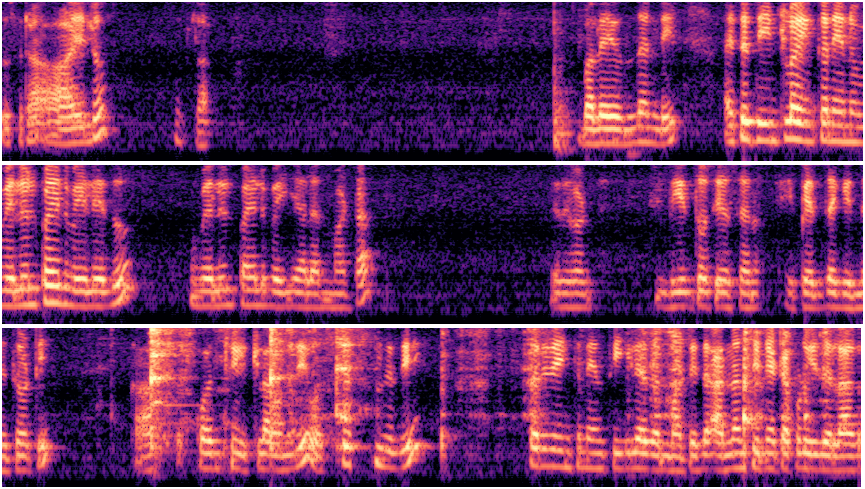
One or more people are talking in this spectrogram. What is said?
చూసారా ఆయిల్ ఇట్లా. భలే ఉందండి. అయితే దీంట్లో ఇంకా నేను వెల్లుల్లిపాయలు వేయలేదు. వెల్లుల్లిపాయలు వేయాలన్నమాట. ఇదిగోండి దీంతో చేశాను ఈ పెద్ద గిన్నెతోటి. కాస్త కొంచెం ఇట్లా ఉంది వచ్చేస్తుంది ఇది. సరే ఇంక నేను తీయలేదన్నమాట. ఇది అన్నం తినేటప్పుడు ఇది ఎలాగ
